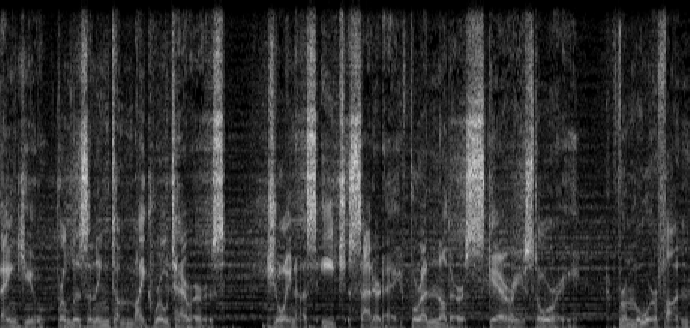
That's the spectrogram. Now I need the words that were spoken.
Thank you for listening to Micro Terrors. Join us each Saturday for another scary story. For more fun,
